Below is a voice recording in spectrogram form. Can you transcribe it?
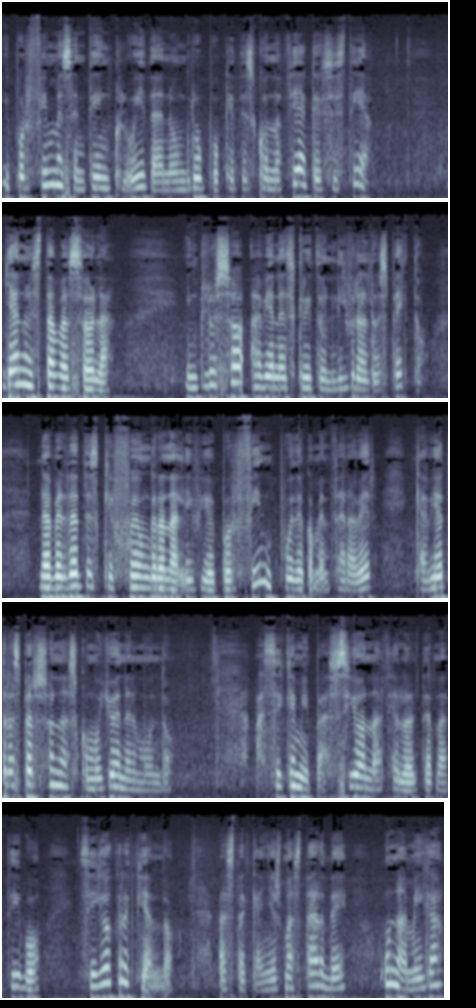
y por fin me sentí incluida en un grupo que desconocía que existía. Ya no estaba sola. Incluso habían escrito un libro al respecto. La verdad es que fue un gran alivio y por fin pude comenzar a ver que había otras personas como yo en el mundo. Así que mi pasión hacia lo alternativo siguió creciendo hasta que años más tarde una amiga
